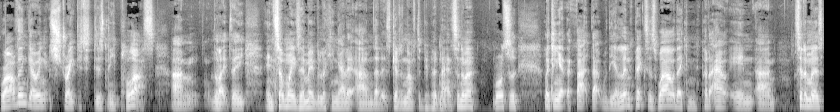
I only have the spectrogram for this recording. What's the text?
rather than going straight to Disney Plus. Um, like the, in some ways, they may be looking at it um, that it's good enough to be put out in cinema. We're also looking at the fact that with the Olympics as well, they can put it out in um, cinemas.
